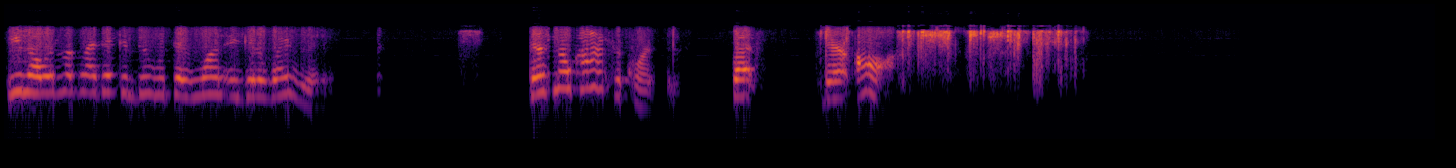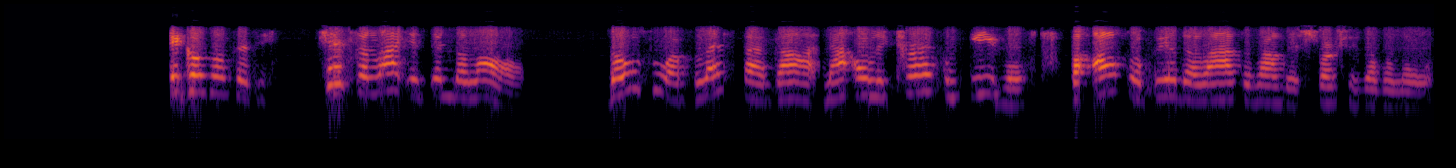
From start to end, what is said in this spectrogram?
you know, it looks like they can do what they want and get away with it. There's no consequences, but there are. It goes on to his delight is in the law. Those who are blessed by God not only turn from evil, but also build their lives around the instructions of the Lord.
